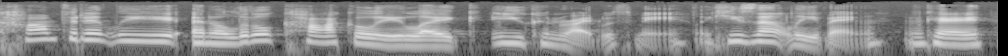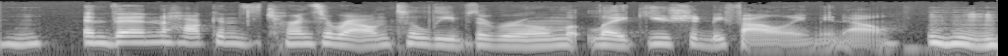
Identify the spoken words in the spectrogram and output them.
confidently and a little cockily like you can ride with me like he's not leaving okay mm-hmm. and then hawkins turns around to leave the room like you should be following me now mm-hmm.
